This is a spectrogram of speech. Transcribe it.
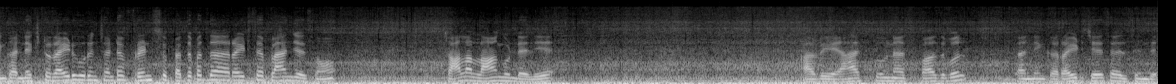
ఇంకా నెక్స్ట్ రైడ్ గురించి అంటే ఫ్రెండ్స్ పెద్ద పెద్ద రైడ్సే ప్లాన్ చేసాం. చాలా లాంగ్ ఉండేది. అవి యాజ్ సూన్ యాజ్ పాసిబుల్ దాన్ని ఇంకా రైడ్ చేసేయాల్సిందే.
